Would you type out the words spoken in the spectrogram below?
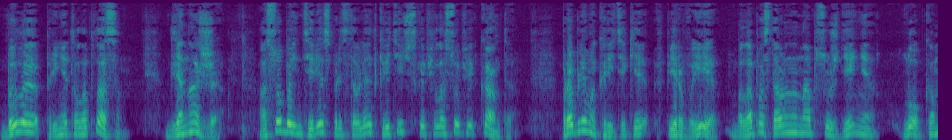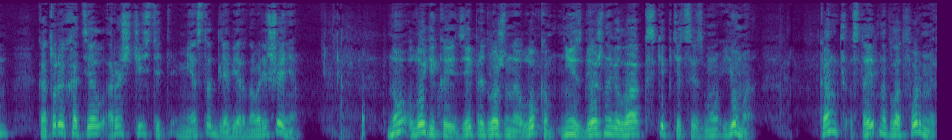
было принято Лапласом. Для нас же особый интерес представляет критическая философия Канта. Проблема критики впервые была поставлена на обсуждение Локом, который хотел расчистить место для верного решения. Но логика идей, предложенная Локом, неизбежно вела к скептицизму Юма. Кант стоит на платформе,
